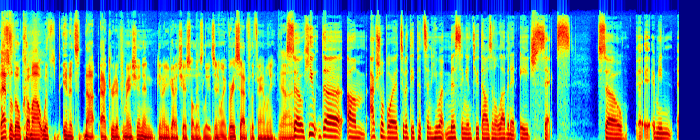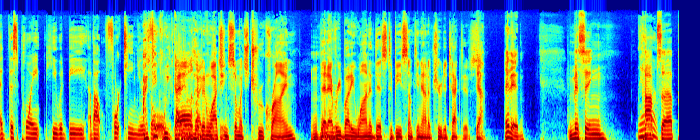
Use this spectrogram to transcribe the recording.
that's so they'll come out with, and it's not accurate information, and you know you got to chase all those leads anyway. Very sad for the family. yeah. So he, the um, actual boy, Timothy Pitzen, he went missing in 2011 at age six. So, I I mean, at this point, he would be about 14 years old. I think old. we all have like been 14. watching so much true crime that everybody wanted this to be something out of True Detectives. yeah, it did. Missing Yeah. pops up.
